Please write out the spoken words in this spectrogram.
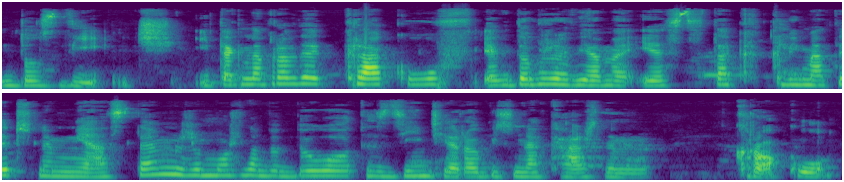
do zdjęć. I tak naprawdę Kraków, jak dobrze wiemy, jest tak klimatycznym miastem, że można by było te zdjęcia robić na każdym kroku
